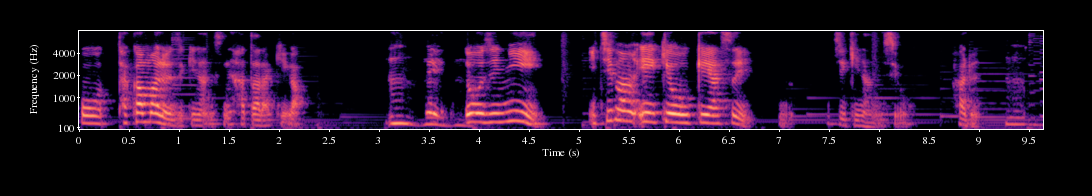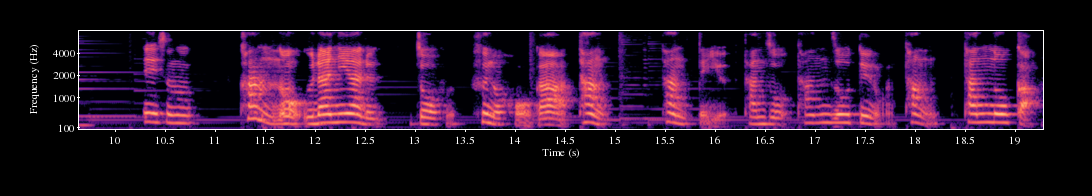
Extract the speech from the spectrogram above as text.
こう高まる時期なんですね働きが。うん。でうん同時に一番影響を受けやすい時期なんですよ春。うんでその肝の裏にある臓腑腑の方が胆胆っていう胆臓胆臓っていうのかな？胆胆のか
